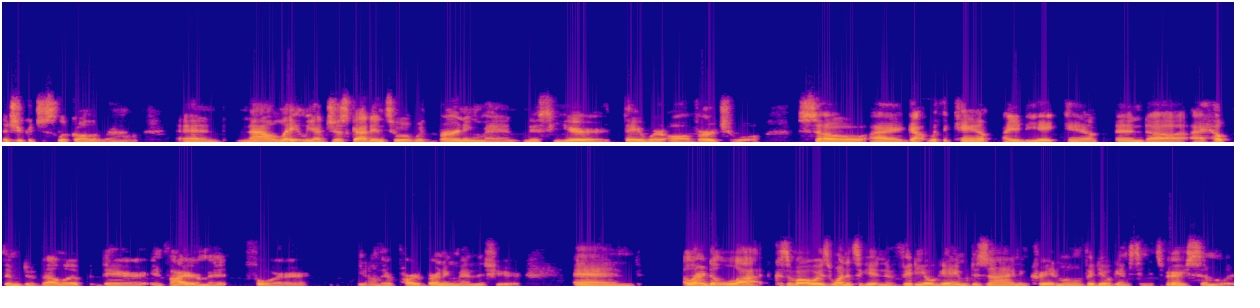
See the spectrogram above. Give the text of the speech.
that you could just look all around. And now lately, I just got into it with Burning Man this year. They were all virtual. So I got with the camp, ID8 camp, and uh, I helped them develop their environment for, you know, they're part of Burning Man this year. And I learned a lot because I've always wanted to get into video game design and create my own video game scene. It's very similar.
